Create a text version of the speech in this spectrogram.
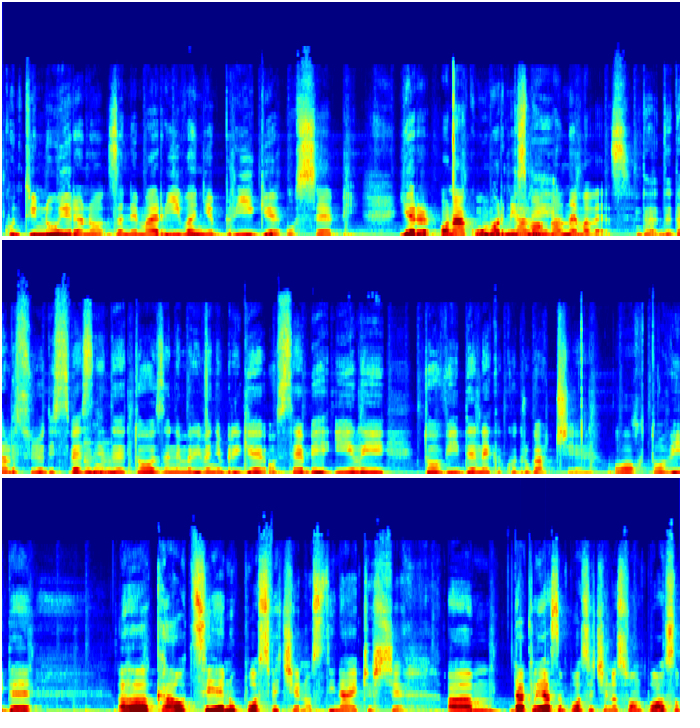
kontinuirano zanemarivanje brige o sebi. Jer onako, umorni da li, smo, ali nema veze. Da, da, da li su ljudi svesni mm -hmm. da je to zanemarivanje brige o sebi ili to vide nekako drugačije? Oh, to vide uh, kao cenu posvećenosti najčešće. Um, dakle, ja sam posvećena svom poslu,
